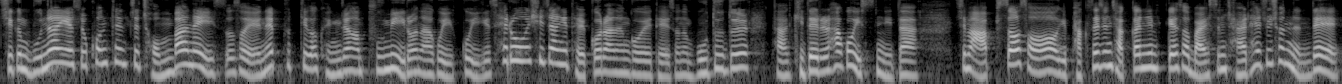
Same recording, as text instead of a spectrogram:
지금 문화예술 콘텐츠 전반에 있어서 NFT가 굉장한 붐이 일어나고 있고 이게 새로운 시장이 될 거라는 거에 대해서는 모두들 다 기대를 하고 있습니다. 지금 앞서서 이 박세진 작가님께서 말씀 잘 해주셨는데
